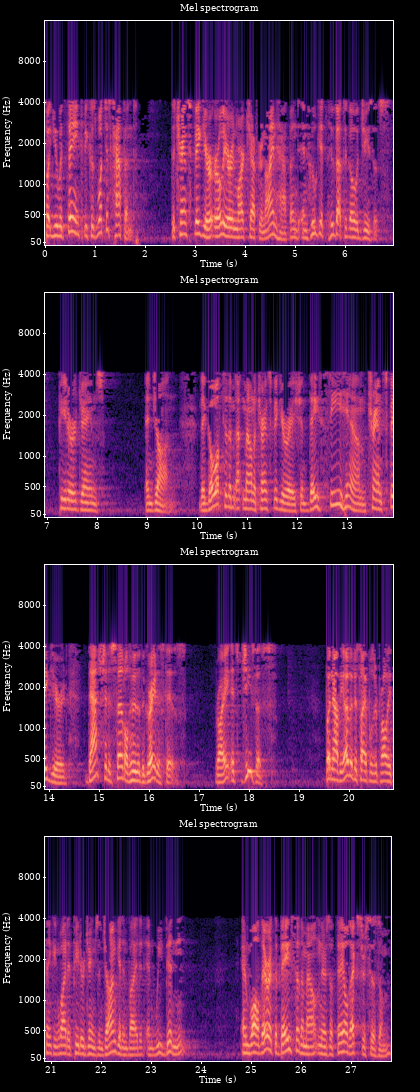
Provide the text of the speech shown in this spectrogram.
But you would think, because what just happened? The transfigure earlier in Mark chapter 9 happened, and who, get, who got to go with Jesus? Peter, James, and John. They go up to the Mount of Transfiguration. They see him transfigured. That should have settled who the greatest is, right? It's Jesus. But now the other disciples are probably thinking, why did Peter, James, and John get invited and we didn't? And while they're at the base of the mountain, there's a failed exorcism.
